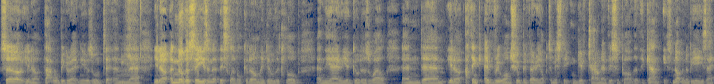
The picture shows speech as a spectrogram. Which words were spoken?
So, you know, that would be great news, wouldn't it? And, uh, you know, another season at this level could only do the club and the area good as well. And, um, you know, I think everyone should be very optimistic and give Town every support that they can. It's not going to be easy.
